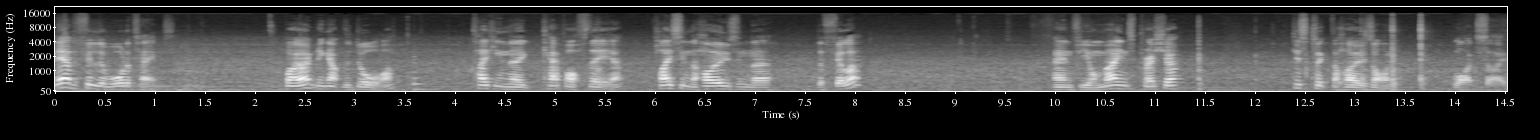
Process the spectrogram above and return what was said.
now to fill the water tanks. By opening up the door, taking the cap off there, placing the hose in the, the filler, and for your mains pressure, just click the hose on like so.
